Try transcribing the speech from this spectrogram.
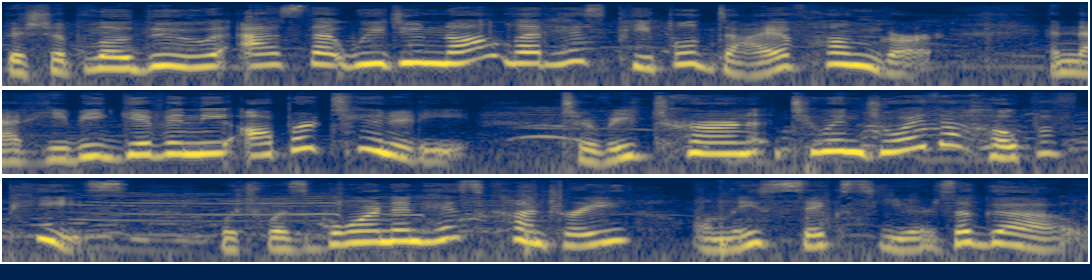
Bishop Lodu asked that we do not let his people die of hunger and that he be given the opportunity to return to enjoy the hope of peace, which was born in his country only six years ago.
